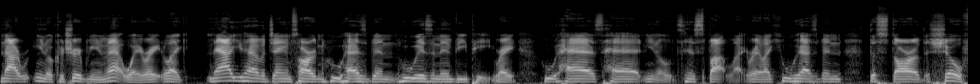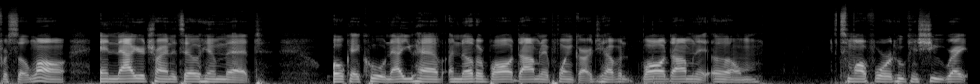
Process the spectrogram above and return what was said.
not, you know, contributing that way, right? Like now you have a James Harden who has been, who is an MVP, right? Who has had, you know, his spotlight, right? Like who has been the star of the show for so long, and now you're trying to tell him that, okay, cool, now you have another ball dominant point guard, you have a ball dominant, um, small forward who can shoot, right?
